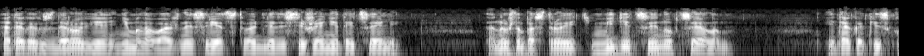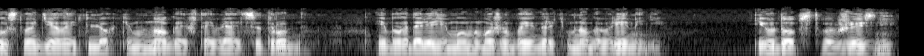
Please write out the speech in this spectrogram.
А так как здоровье – немаловажное средство для достижения этой цели, то нужно построить медицину в целом. И так как искусство делает легким многое, что является трудным, и благодаря ему мы можем выиграть много времени и удобства в жизни,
